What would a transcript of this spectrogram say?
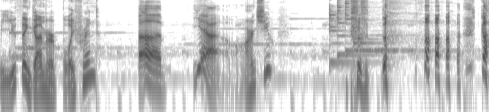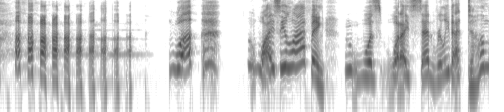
you think I'm her boyfriend? Uh, yeah, aren't you? what? Why is he laughing? Was what I said really that dumb?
